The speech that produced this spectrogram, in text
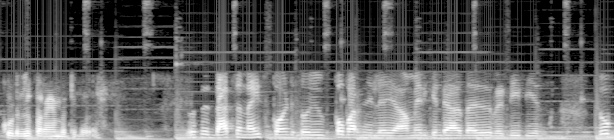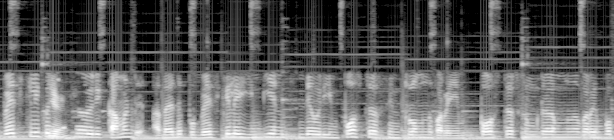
കൂടുതൽ പറയാൻ പറ്റുന്നത്. That's a nice point so ഇപ്പോൾ പറഞ്ഞില്ലേ അമേരിക്കന്റെ അതായത് റെഡിഡിയൻസ് ഇന്ത്യൻസ് സോ ബേസിക്കലി ഇപ്പൊ ഒരു കമന്റ് അതായത് ഇപ്പൊ ബേസിക്കലി ഇന്ത്യൻസിന്റെ ഒരു ഇമ്പോസ്റ്റർ സിൻഡ്രോം എന്ന് പറയും. ഇമ്പോസ്റ്റർ സിൻഡ്രോം എന്ന് പറയുമ്പോൾ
